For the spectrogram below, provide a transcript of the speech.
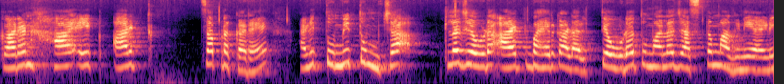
कारण हा एक आर्टचा प्रकार आहे आणि तुम्ही तुमच्यातलं जेवढं आर्ट बाहेर काढाल तेवढं तुम्हाला जास्त मागणी आहे आणि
